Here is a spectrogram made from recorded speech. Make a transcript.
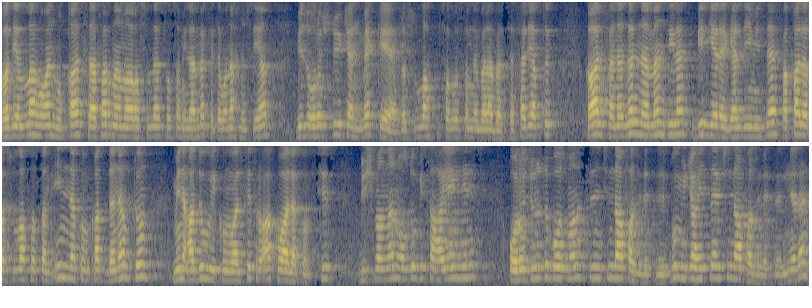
radıyallahu anhu kal seferna ma Resulullah sallallahu aleyhi ve sellem Mekke'te ve nahnu siyam. Biz oruçluyken Mekke'ye Resulullah sallallahu aleyhi ve sellemle beraber sefer yaptık. Kal fenezelna menzilen bir yere geldiğimizde fekale Resulullah sallallahu aleyhi ve sellem innekum kad denevtum min aduvikum vel fitru akvalakum. Siz düşmanların olduğu bir sahaya indiniz Orucunuzu bozmanız sizin için daha faziletlidir. Bu mücahitler için daha faziletlidir. Neden?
